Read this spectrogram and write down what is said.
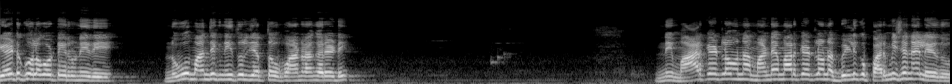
గేటు కూలగొట్టిర్రు నీది. నువ్వు మందికి నీతులు చెప్తావు పాండురంగారెడ్డి. నీ మార్కెట్లో ఉన్న మండే మార్కెట్లో ఉన్న బిల్డింగ్కు పర్మిషనే లేదు.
